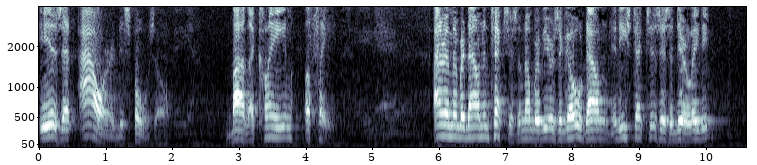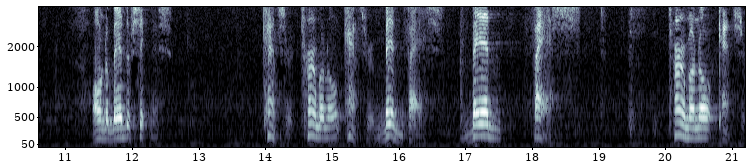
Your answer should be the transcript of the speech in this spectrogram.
is at our disposal by the claim of faith. I remember down in Texas a number of years ago, down in East Texas, there's a dear lady on the bed of sickness cancer, terminal cancer, bedfast, bedfast, terminal cancer.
